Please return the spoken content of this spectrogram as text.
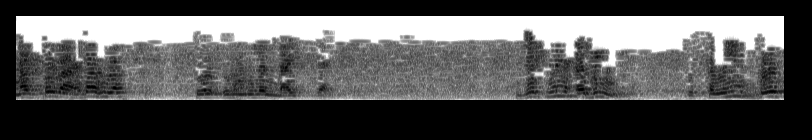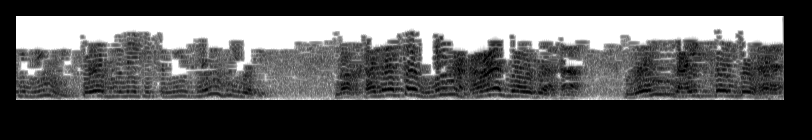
نقص واحدہ ہوا تو ریجنل لائف ہے۔ جس میں ابھی تمیز دو کی نہیں ہوئی، تو ہونے کی تمیز نہیں ہوئی ابھی۔ وہ خبر کا من ہاں جو رہا وہی لائف اسٹائل جو ہے،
